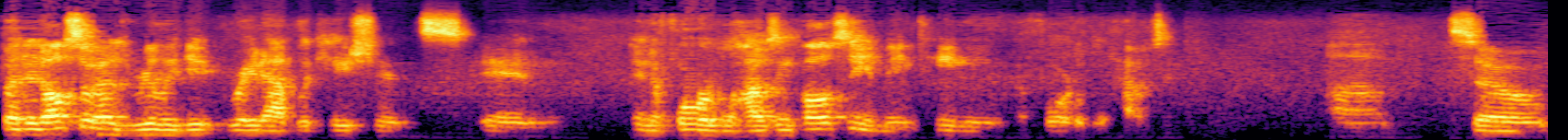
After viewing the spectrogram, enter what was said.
but it also has really great applications in, in affordable housing policy and maintaining affordable housing. Um, so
